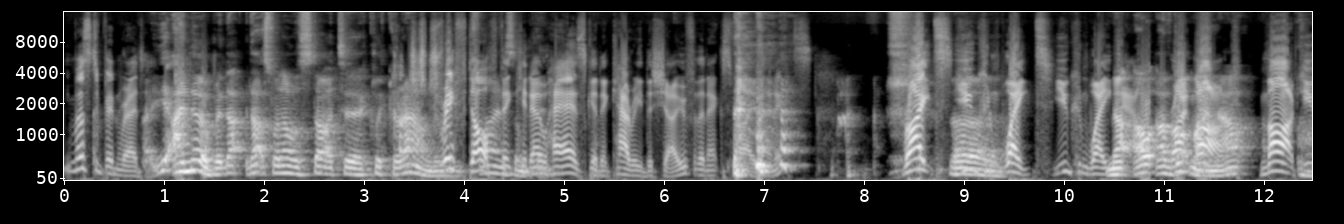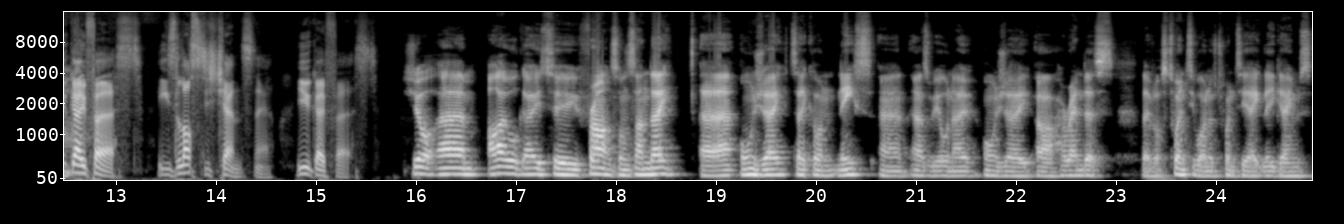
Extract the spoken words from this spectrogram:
You must have been ready. Uh, yeah, I know, but that, that's when I was starting to click around. Just drift off thinking something. O'Haire's going to carry the show for the next five minutes. right, uh, you can wait. You can wait no, now. I've right, Mark. Now. Mark, you go first. He's lost his chance now. You go first. Sure. Um, I will go to France on Sunday. Uh, Angers take on Nice, and as we all know, Angers are horrendous. They've lost 21 of 28 league games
